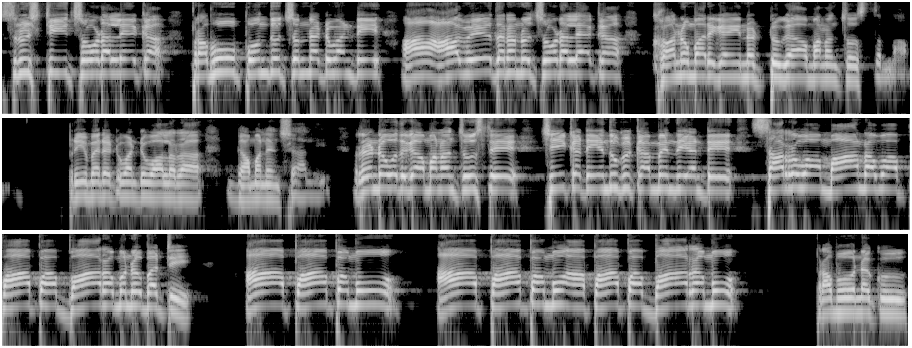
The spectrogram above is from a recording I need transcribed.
సృష్టి చూడలేక ప్రభు పొందుచున్నటువంటి ఆ ఆవేదనను చూడలేక కనుమరుగైనట్టుగా మనం చూస్తున్నాం. ప్రియమైనటువంటి వాళ్ళరా గమనించాలి. రెండవదిగా మనం చూస్తే చీకటి ఎందుకు కమ్మింది అంటే సర్వ మానవ పాప భారమును బట్టి. ఆ పాపము ఆ పాపము ఆ పాప భారము ప్రభువునకు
